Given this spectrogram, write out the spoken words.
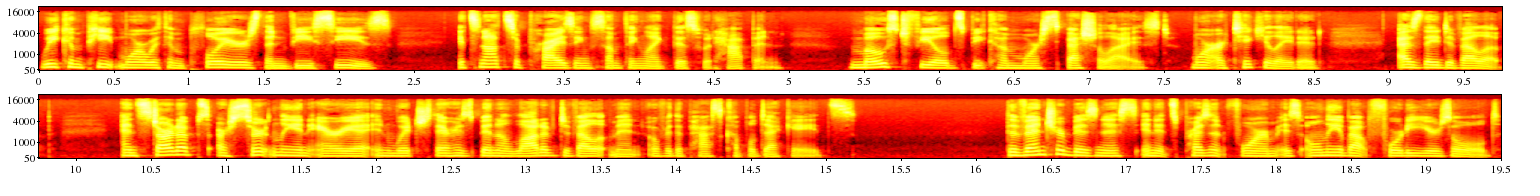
We compete more with employers than VCs. It's not surprising something like this would happen. Most fields become more specialized, more articulated as they develop, And startups are certainly an area in which there has been a lot of development over the past couple decades. The venture business in its present form is only about 40 years old.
